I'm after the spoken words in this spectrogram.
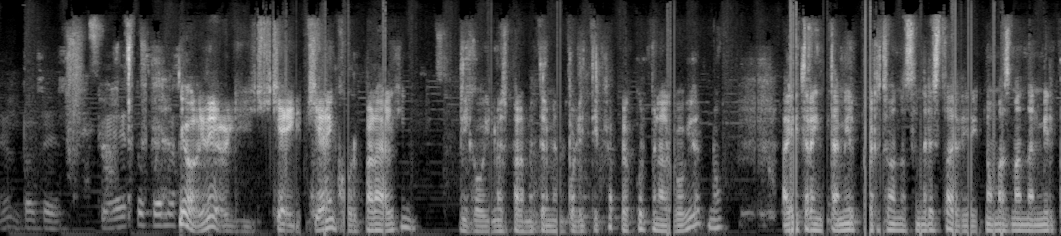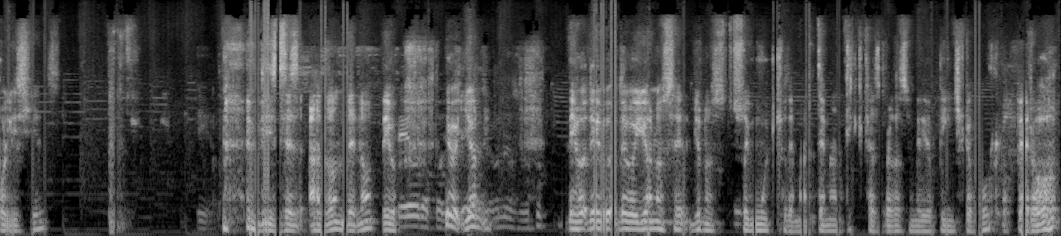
Entonces, que esto fue más. Digo, ¿quieren culpar a alguien? Digo, y no es para meterme en política, pero culpen al gobierno. Hay 30 mil personas en el estadio y nomás mandan mil policías. Dices, ¿a dónde, no? Digo, digo, yo, digo, digo, yo no sé, yo no soy mucho de matemáticas, ¿verdad? Soy medio pinche burro, pero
